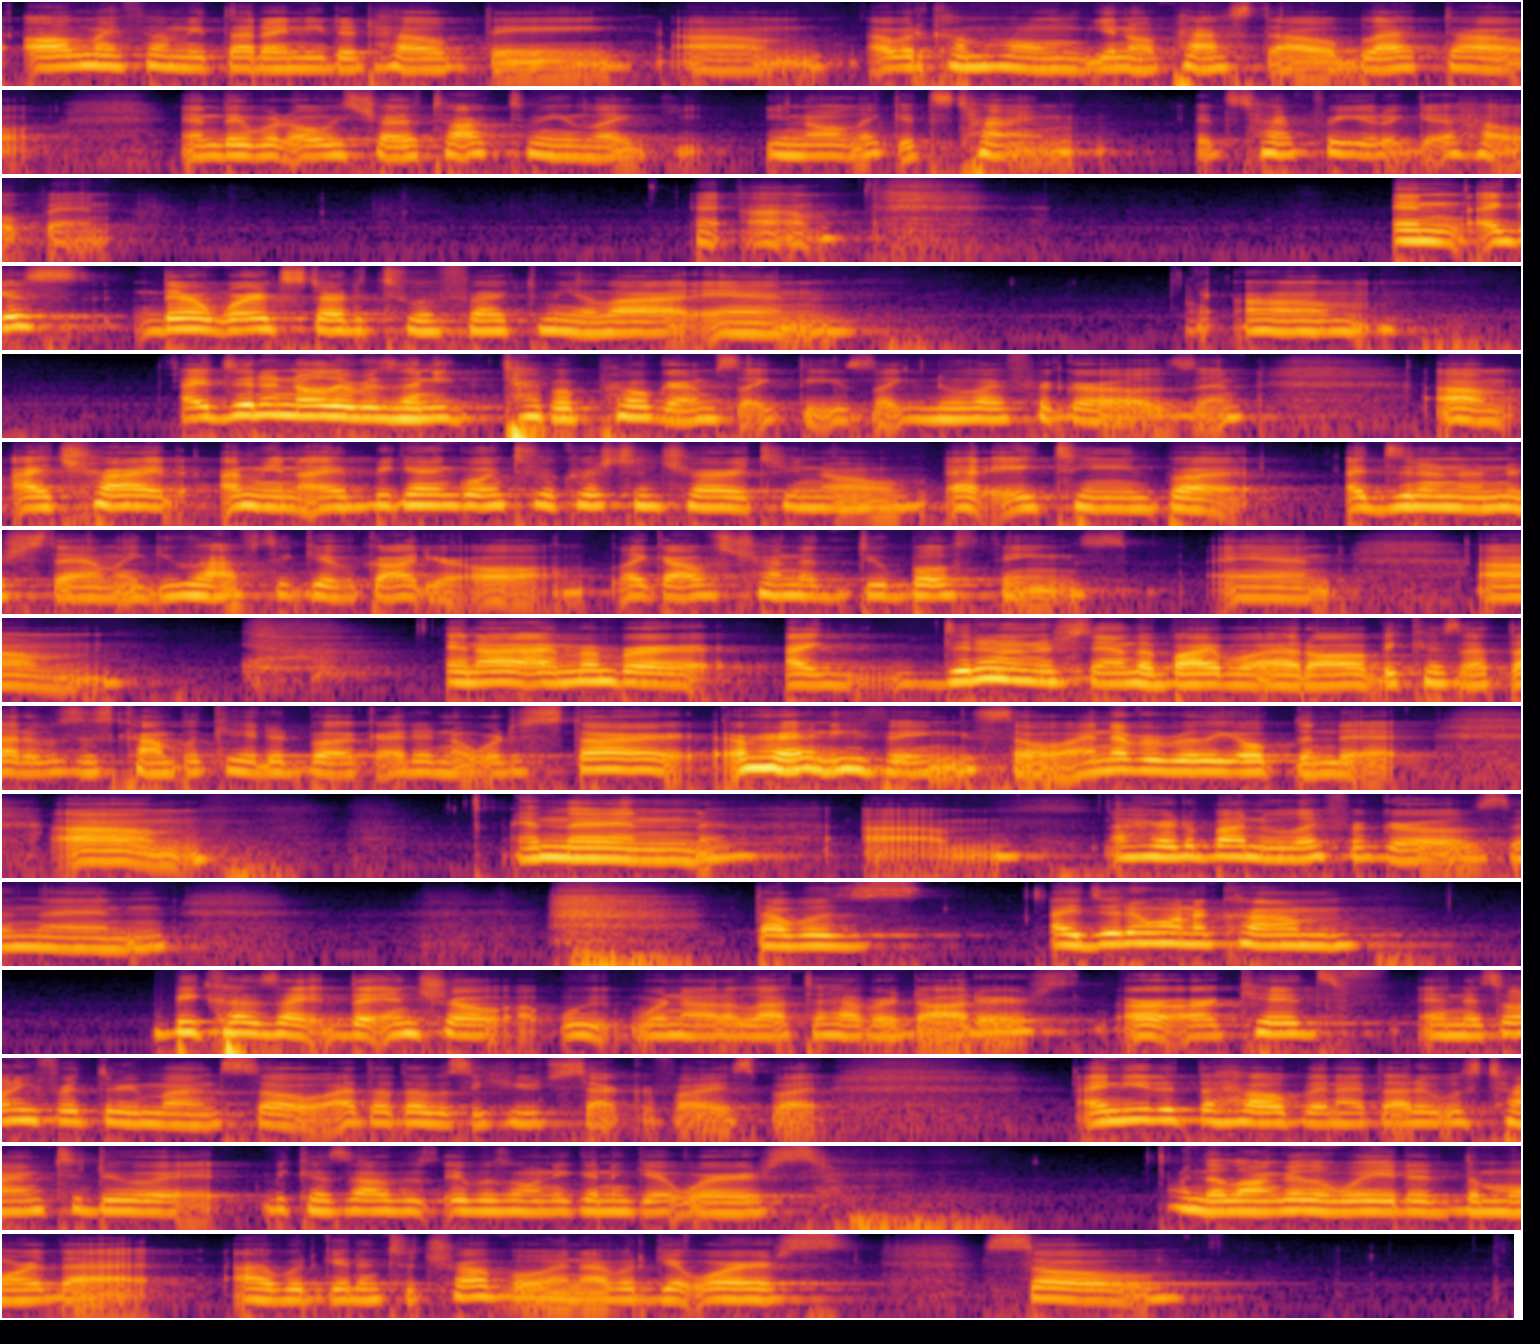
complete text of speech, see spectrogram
all my family thought I needed help. They, um, I would come home, you know, passed out, blacked out, and they would always try to talk to me like, you know, like it's time, it's time for you to get help, and, and um, and I guess their words started to affect me a lot, and um, I didn't know there was any type of programs like these, like New Life for Girls, and um, I tried. I mean, I began going to a Christian church, you know, at 18, but I didn't understand like you have to give God your all. Like I was trying to do both things, and um, and I, I remember I didn't understand the Bible at all because I thought it was this complicated book. I didn't know where to start or anything, so I never really opened it. Um, and then um, I heard about New Life for Girls, and then that was I didn't want to come because I, the intro we, we're not allowed to have our daughters or our kids, and it's only for three months. So I thought that was a huge sacrifice, but I needed the help, and I thought it was time to do it because I was it was only going to get worse. And the longer I waited, the more that I would get into trouble and I would get worse. So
